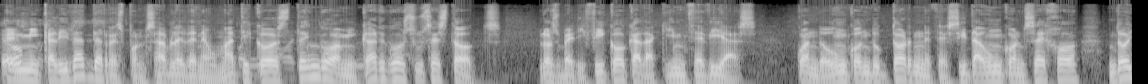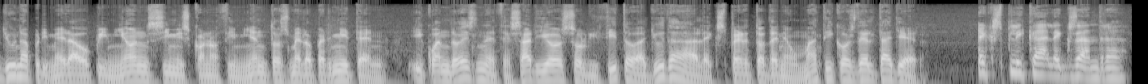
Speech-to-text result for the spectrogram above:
En mi calidad de responsable de neumáticos, tengo a mi cargo sus stocks. Los verifico cada 15 días. Cuando un conductor necesita un consejo, doy una primera opinión si mis conocimientos me lo permiten, y cuando es necesario solicito ayuda al experto de neumáticos del taller. Explica Alexandra.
